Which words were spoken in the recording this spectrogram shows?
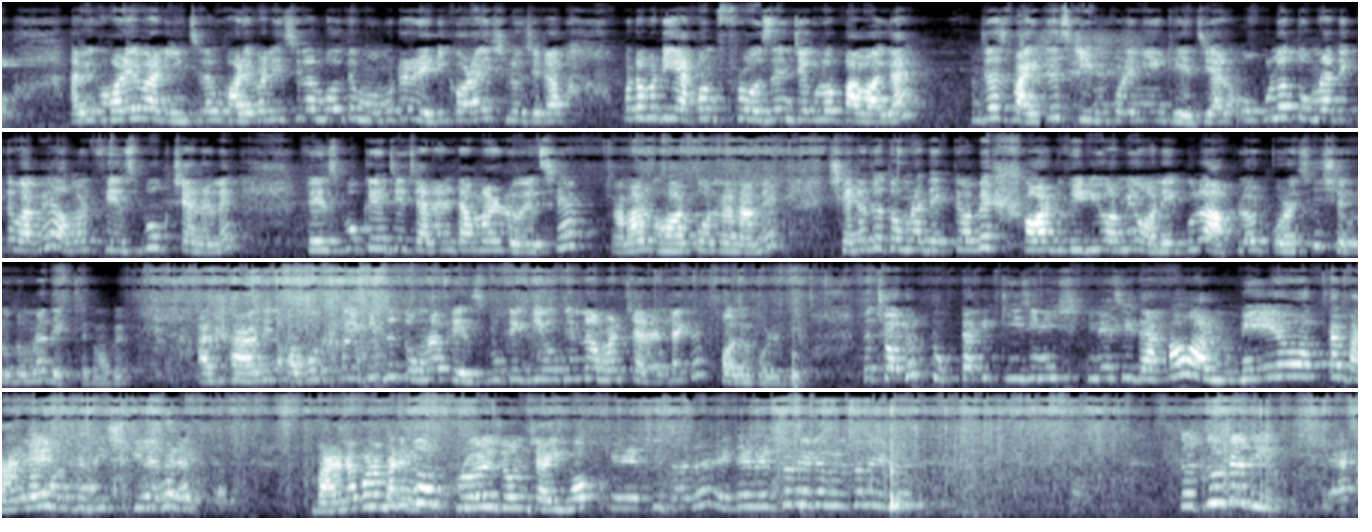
আমি ঘরে বানিয়েছিলাম ঘরে বানিয়েছিলাম বলতে মোমোটা রেডি করাই ছিল যেটা মোটামুটি এখন ফ্রোজেন যেগুলো পাওয়া যায়। জাস্ট বাড়িতে স্টিম করে নিয়ে খেয়েছি আর ওগুলো তোমরা দেখতে পাবে আমার ফেসবুক চ্যানেলে ফেসবুকে যে চ্যানেলটা আমার রয়েছে, আমার ঘর কন্যা নামে, সেটাতে তোমরা দেখতে পাবে শর্ট ভিডিও আমি অনেকগুলো আপলোড করেছি, সেগুলো তোমরা দেখতে পাবে। আর সারাদিন অবশ্যই কিন্তু তোমরা ফেসবুকে গিয়েও কিন্তু আমার চ্যানেলটাকে ফলো করে দিও। তো চলো টুকটাকে কি জিনিস কিনেছি দেখাও, আর মেয়েও একটা করে জিনিস কিনেছে। বায়না করে মানে তো প্রয়োজন যাই হোক। এটা দাদা এটা বের করো এটা বের করো এটা তো দুটো দিন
